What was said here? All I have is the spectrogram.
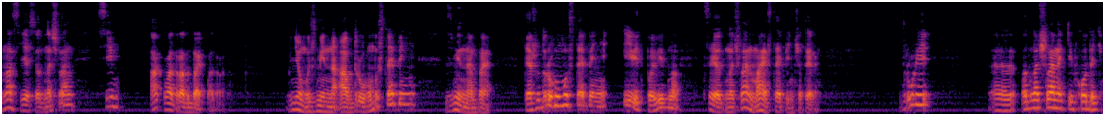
у нас є одночлен 7а квадрат b квадрат. В ньому змінна А в другому степені, змінна Б теж у другому степені, і відповідно цей одночлен має степінь 4. Другий е, одночлен, який входить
